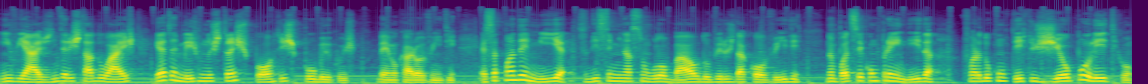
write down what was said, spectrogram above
em viagens interestaduais e até mesmo nos transportes públicos. Bem, meu caro ouvinte, essa pandemia, essa disseminação global do vírus da Covid não pode ser compreendida fora do contexto geopolítico.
